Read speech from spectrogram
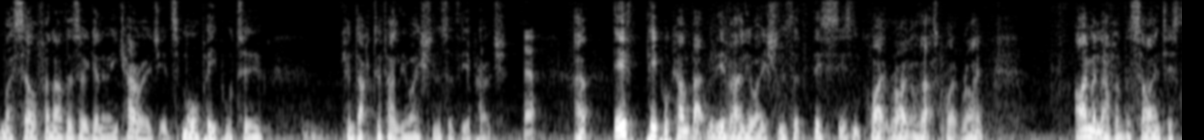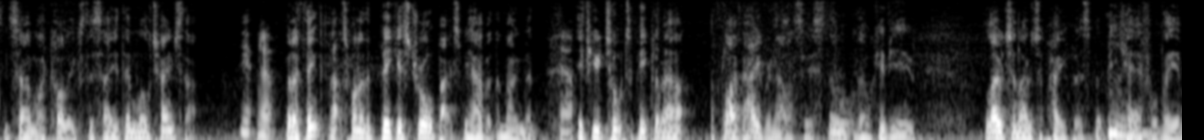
myself and others are going to encourage, it's more people to conduct evaluations of the approach. Yeah. And if people come back with the evaluations that this isn't quite right or that's quite right, I'm enough of a scientist and so are my colleagues to say then we'll change that. Yeah. Yeah. But I think that's one of the biggest drawbacks we have at the moment. Yeah. If you talk to people about applied behaviour analysis, they'll, they'll give you loads and loads of papers, but be Mm. careful, they,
